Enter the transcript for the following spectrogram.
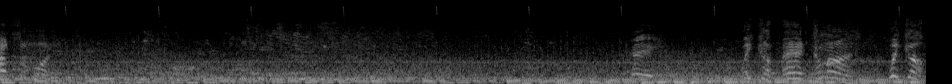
Found someone! Hey! Wake up, man! Come on! Wake up!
